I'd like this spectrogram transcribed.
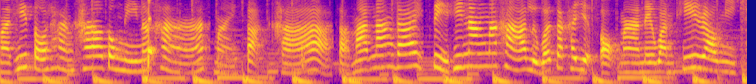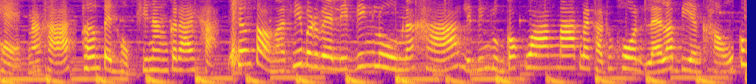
มาที่โต๊ะทานข้าวตรงนี้นะคะ หมายสักค่ะ สามารถนั่งได้ 4 ที่นั่งนะคะ หรือว่าจะขยับออกมาในวันที่เรามีแขกนะคะ เพิ่มเป็น 6 ที่นั่งก็ได้ค่ะ เชื่อมต่อมาที่บริเวณ living room นะคะ living room ก็กว้างมากเลยค่ะทุกคนและระเบียงเขาก็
